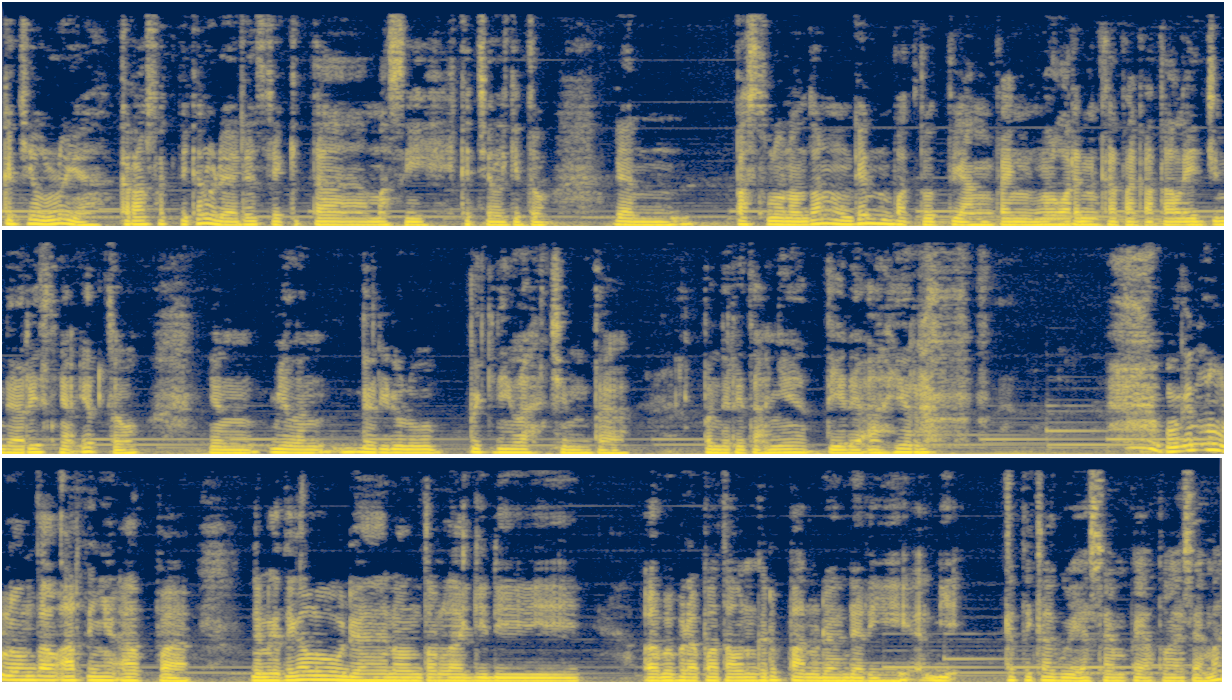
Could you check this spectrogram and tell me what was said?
kecil dulu ya keras sakti kan udah ada sejak kita masih kecil gitu. Dan pas lu nonton mungkin waktu tiang peng ngeluarin kata-kata legendarisnya itu yang bilang dari dulu beginilah cinta penderitaannya tidak akhir. Mungkin lu belum tahu artinya apa. Dan ketika lu udah nonton lagi di uh, beberapa tahun ke depan udah dari di ketika gue SMP atau SMA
